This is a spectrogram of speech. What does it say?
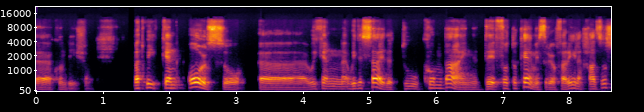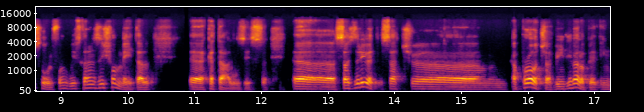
uh, condition. But we can also, uh, we can, we decided to combine the photochemistry of aryl azosulfone with transition metal uh, catalysis. Uh, such derivative, such uh, approach have been developed in,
